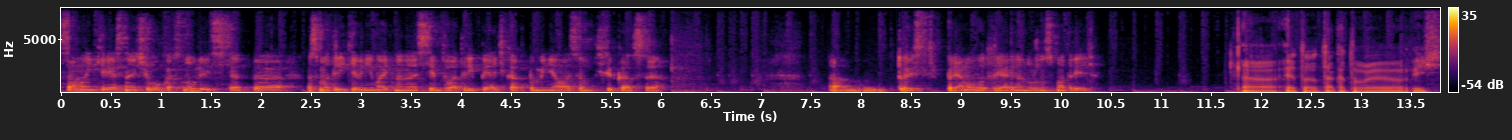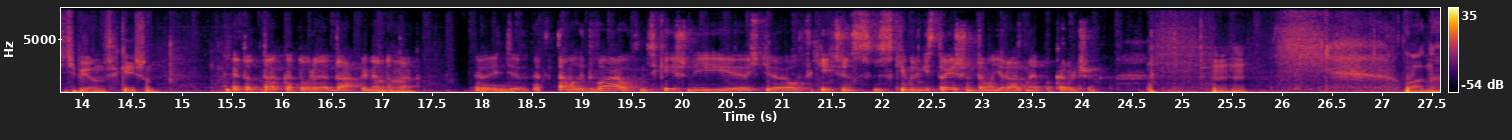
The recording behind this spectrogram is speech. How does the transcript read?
самое интересное, чего коснулись, это посмотрите внимательно на 7.2.3.5, как поменялась аутентификация. Э, то есть прямо вот реально нужно смотреть. Э, это та, которая HTTP Unification? Это та, которая, да, примерно ага. так. Э, эти, это, там их два, Authentication и Authentication Scheme Registration, там они разные, короче. Ладно,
